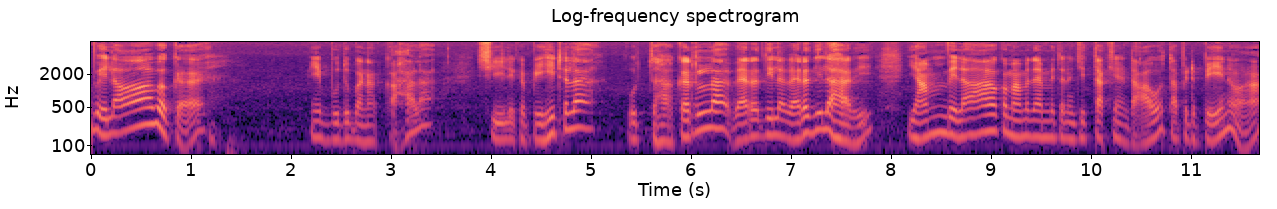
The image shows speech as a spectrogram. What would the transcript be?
වෙලාවක මේ බුදුබණක් අහලා ශීලක පිළිහිටලා උත්සාහ කරලා වැරදිලා වැරදිලා හරි යම් වෙලාවක මම දැන් මෙතන චිත්තක්ෂණයට ආවොත් අපිට පේනවා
